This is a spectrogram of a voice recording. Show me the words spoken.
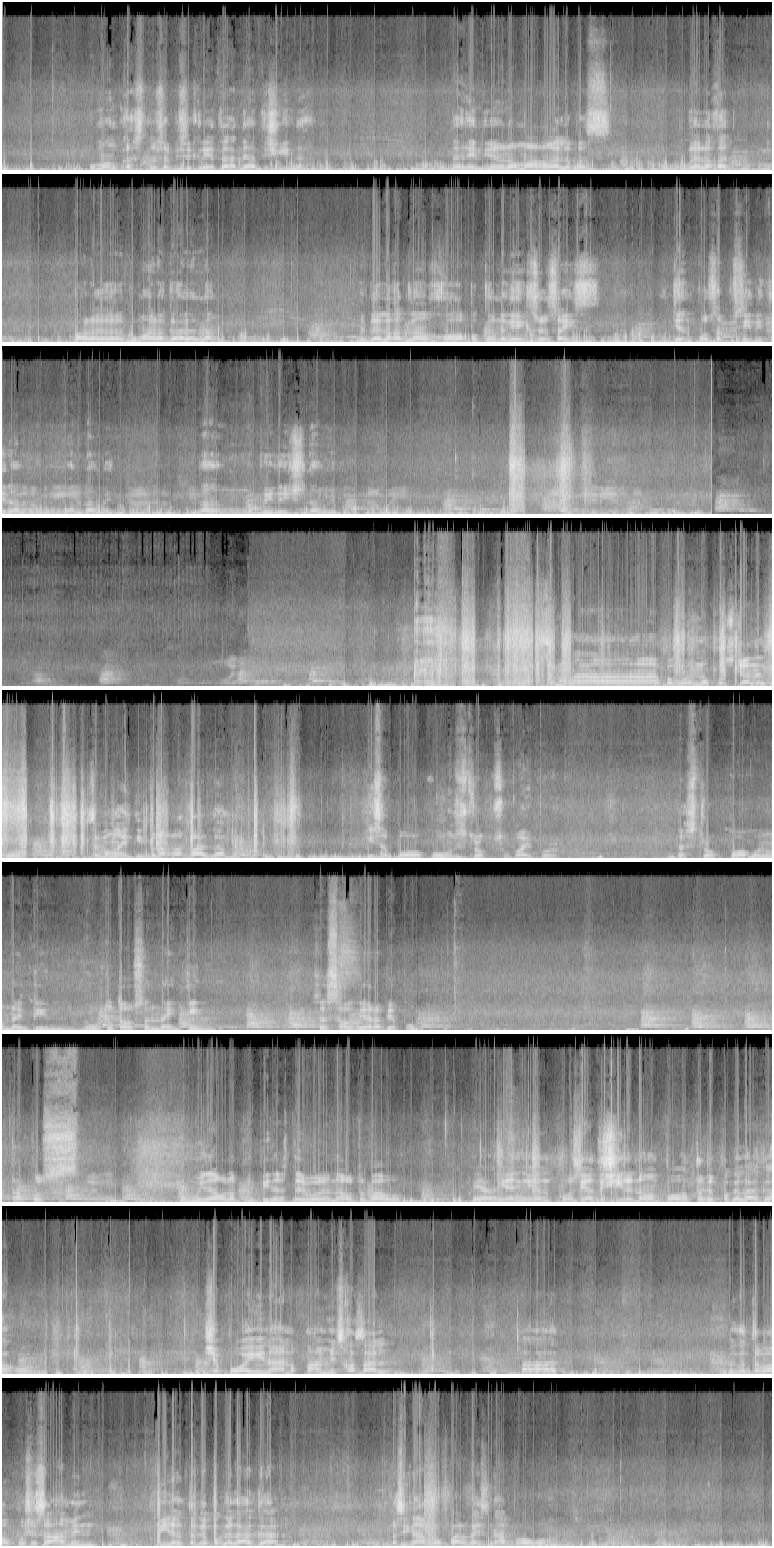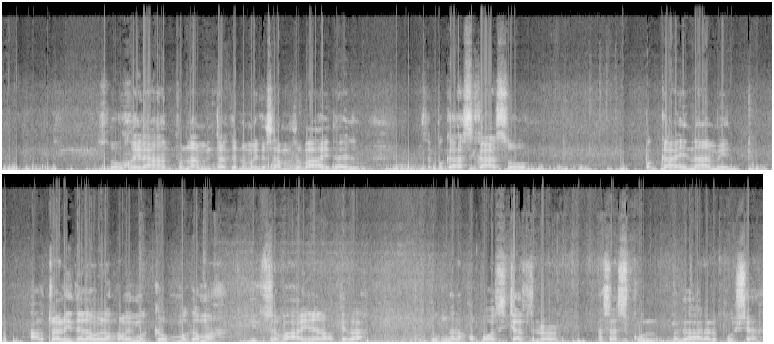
umangkas doon sa bisikleta ni Ate Sheila. Dahil hindi naman ako makakalabas maglalakad para gumala-gala lang. Naglalakad lang ako kapag ka nag-exercise. Diyan po sa vicinity ng ano namin, ng village namin. sa mga baguhan lang po sa channel ko, sa mga hindi po nakakaalam, isa po akong stroke survivor. Na stroke po ako noong 19 noong 2019 sa Saudi Arabia po. Tapos umuwi na ako ng Pilipinas dahil wala na akong trabaho. Kaya yan ngayon po, si Ate Sheila naman po ang tagapag-alaga ko. Siya po ay inaanak namin sa kasal. At nagtatrabaho po siya sa amin bilang tagapag-alaga. Kasi nga po, paralyzed nga po ako. So, kailangan po namin talaga na may kasama sa bahay dahil sa pag-aasikaso, pagkain namin, actually, dalawa lang kami mag mag-ama dito sa bahay na nakatira. Yung anak ko po, si Chancellor, nasa school, nag-aaral po siya.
